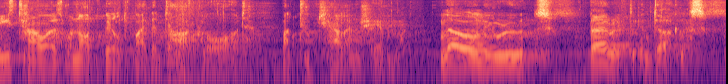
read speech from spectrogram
These towers were not built by the Dark Lord, but to challenge him. Now only ruins, buried in darkness.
